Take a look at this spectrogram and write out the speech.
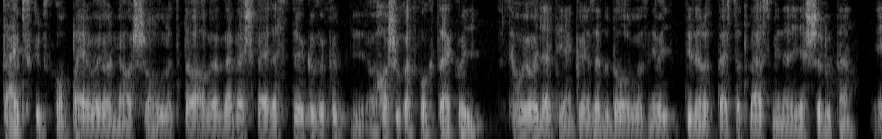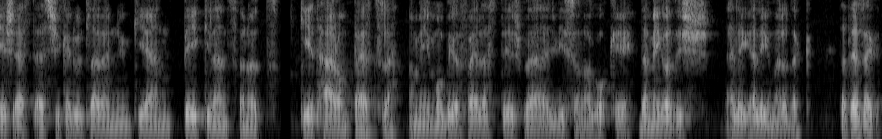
TypeScript compiler vagy valami hasonló. Tehát a webes fejlesztők azok hasukat fogták, hogy, hogy hogy lehet ilyen környezetben dolgozni, hogy 15 percet vársz minden egyes sor után. És ezt, ezt sikerült levennünk ilyen P95 két-három percre, ami mobilfejlesztésben egy viszonylag oké, okay, de még az is elég, elég meredek. Tehát ezek,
